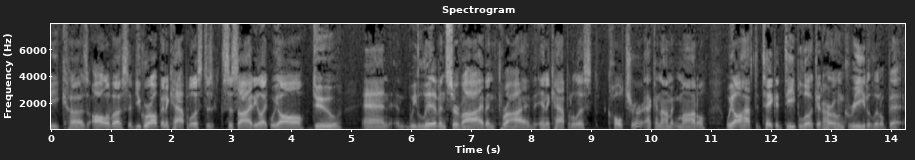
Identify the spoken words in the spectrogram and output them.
because all of us, if you grow up in a capitalist society like we all do, and we live and survive and thrive in a capitalist culture, economic model, we all have to take a deep look at our own greed a little bit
